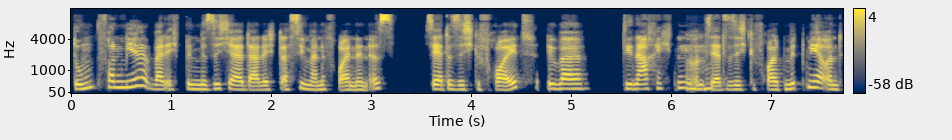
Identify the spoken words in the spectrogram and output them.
dumm von mir, weil ich bin mir sicher, dadurch, dass sie meine Freundin ist, sie hatte sich gefreut über die Nachrichten mhm. und sie hatte sich gefreut mit mir und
